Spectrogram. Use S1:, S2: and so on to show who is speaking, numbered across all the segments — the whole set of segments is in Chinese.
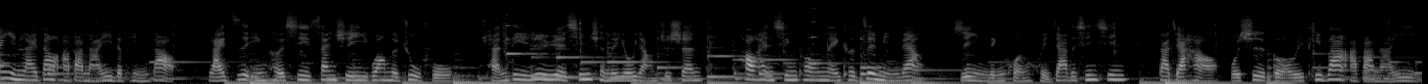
S1: 欢迎来到阿巴拿意的频道。来自银河系三十亿光的祝福，传递日月星辰的悠扬之声。浩瀚星空那颗最明亮，指引灵魂回家的星星。大家好，我是 Glory Tiva 阿巴拿意。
